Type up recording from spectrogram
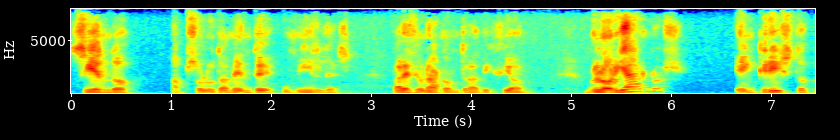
siendo absolutamente humildes. Parece una contradicción. Gloriarnos en Cristo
